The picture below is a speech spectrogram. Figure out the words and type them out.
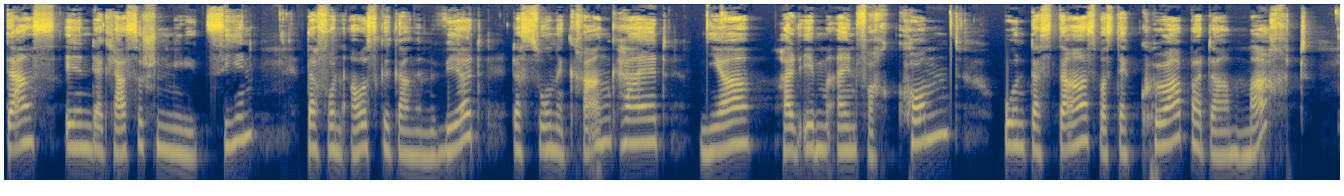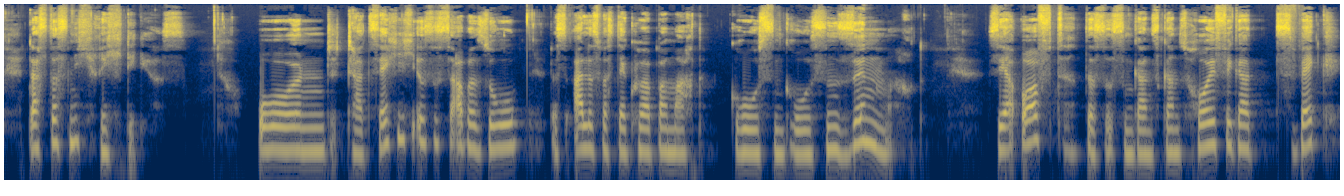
dass in der klassischen Medizin davon ausgegangen wird, dass so eine Krankheit, ja, halt eben einfach kommt und dass das, was der Körper da macht, dass das nicht richtig ist. Und tatsächlich ist es aber so, dass alles, was der Körper macht, großen, großen Sinn macht. Sehr oft, das ist ein ganz, ganz häufiger Zweck,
